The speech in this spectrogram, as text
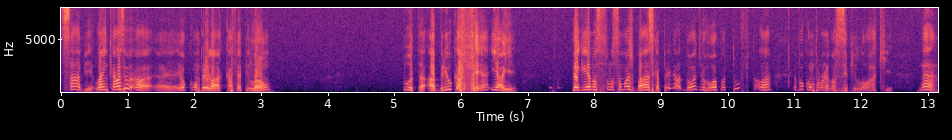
Sabe, lá em casa eu, é, eu comprei lá café pilão, Puta, abri o café e aí? Peguei a nossa solução mais básica, pregador de roupa, tuf, tá lá. Eu vou comprar um negócio Ziploc, né?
